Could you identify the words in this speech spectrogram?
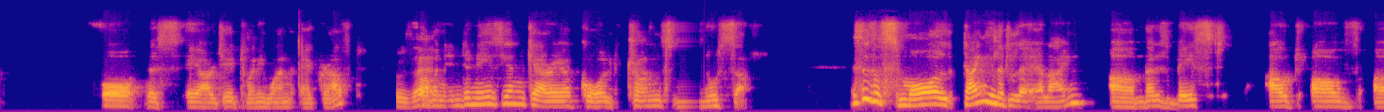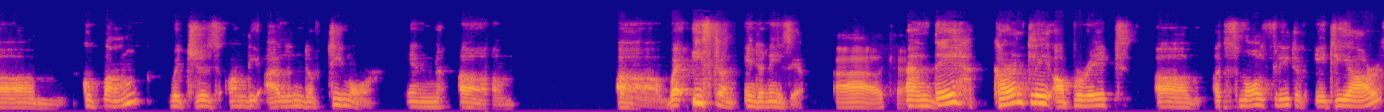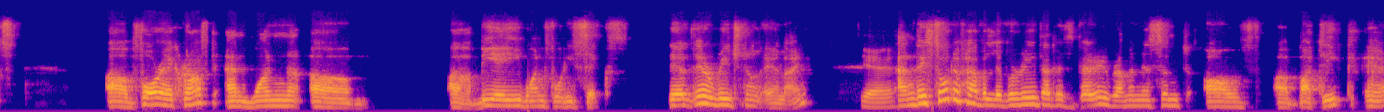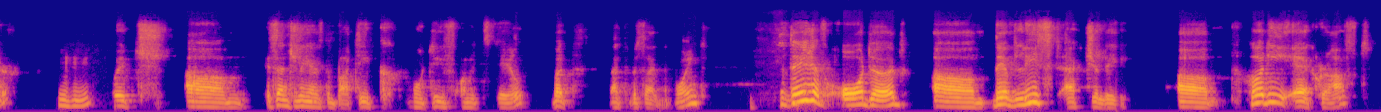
for this ARJ 21 aircraft from an Indonesian carrier called Transnusa. This is a small, tiny little airline um, that is based out of um, Kupang, which is on the island of Timor in um, uh, where eastern Indonesia. Ah, okay. And they currently operate um, a small fleet of ATRs, uh, four aircraft, and one um, uh, BAE 146. They're, they're a regional airline. yeah. And they sort of have a livery that is very reminiscent of uh, Batik Air, hmm which um, essentially has the Batik motif on its tail, but that's beside the point. So they have ordered, um, they have leased actually um, 30 aircraft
